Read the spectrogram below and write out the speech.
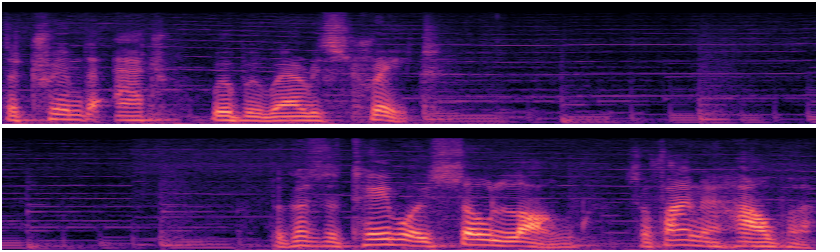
the trimmed edge will be very straight. Because the table is so long, so find a helper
